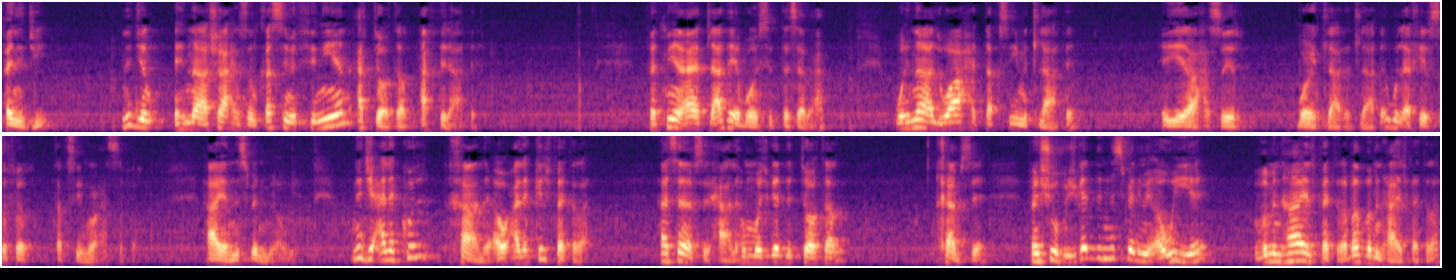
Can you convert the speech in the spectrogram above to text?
فنجي نجي هنا راح نقسم الاثنين على ال total على الثلاثة. فاثنين على ثلاثة point ستة سبعة. وهنا الواحد تقسيم ثلاثة هي راح تصير point ثلاثة ثلاثة والأخير صفر تقسيم واحد صفر. هاي النسبة المئوية. نجي على كل خانة أو على كل فترة هسه نفس الحالة. هم إيش قد ال total خمسة. فنشوف إيش قد النسبة المئوية ضمن هاي الفترة بس ضمن هاي الفترة.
